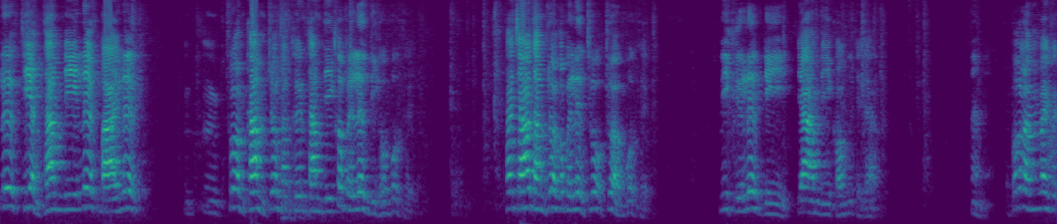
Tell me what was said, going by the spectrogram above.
เลือกเที่ยงทำดี เลือกบ่ายเลือกช่วงค่ำช่วงกลางคืนทำดีก็เป็นเลือกดีของพวกเธอ ถ้าเช้าทำชั่วก็เป็นเรื่องชั่วชั่วของพวกเธอ นี่คือเลือกดียามดีของพระเจ้านั่นแหละพวกเราไม่ไม่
